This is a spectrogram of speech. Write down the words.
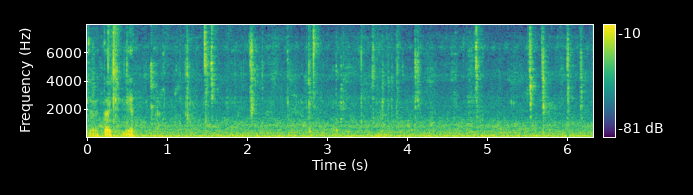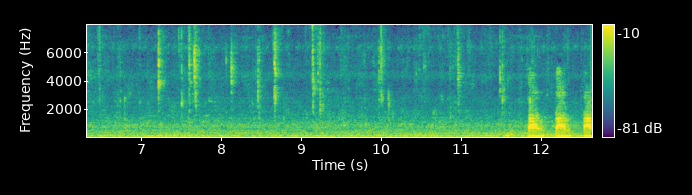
เดี๋ยวแต่สิบเอ็ดตาตาตา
